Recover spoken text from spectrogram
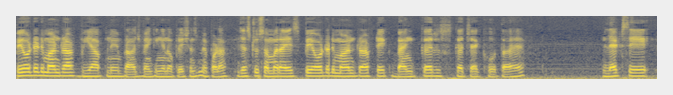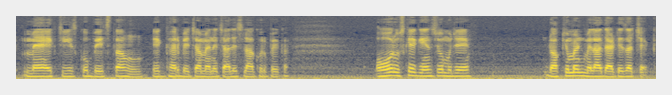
pay order demand draft भी आपने ब्रांच बैंकिंग एंड ऑपरेशंस में पढ़ा। Just to summarise pay order demand draft एक बैंकर का चेक होता है। लेट से मैं एक चीज़ को बेचता हूँ, एक घर बेचा मैंने चालीस लाख रुपए का। और उसके अगेंस्ट जो मुझे डॉक्यूमेंट मिला that is a cheque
